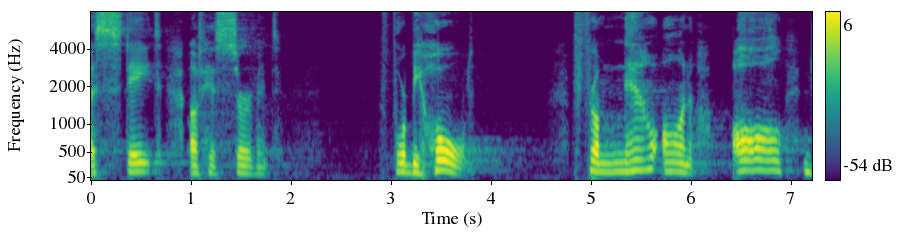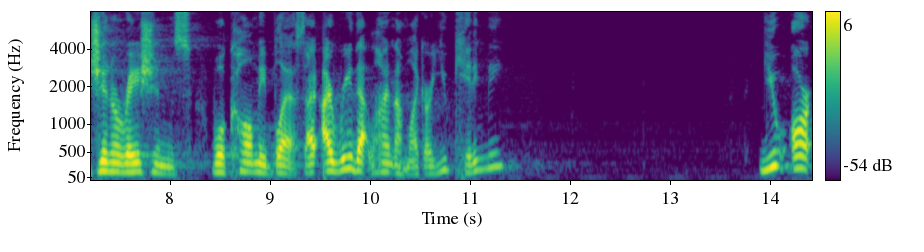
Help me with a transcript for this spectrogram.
estate of his servant. For behold, from now on, all generations will call me blessed. I, I read that line I'm like, are you kidding me? You are,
